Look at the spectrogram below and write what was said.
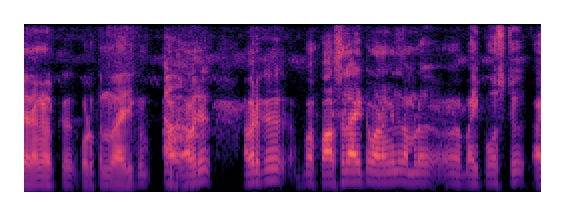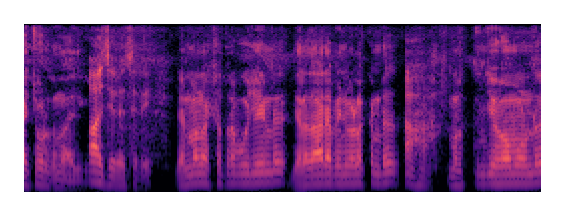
ജനങ്ങൾക്ക് കൊടുക്കുന്നതായിരിക്കും. അവർ അവർ അവർക്ക് പാർസലായിട്ട് വേണമെങ്കിൽ നമ്മൾ ബൈ പോസ്റ്റ് അയച്ചു കൊടുക്കുന്നതായിരിക്കും. ശരി ശരി. ജന്മനക്ഷത്ര പൂജയുണ്ട് ജലധാര പിൻവിളക്കുണ്ട് മൃത്യുഞ്ജയ ഹോമമുണ്ട്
